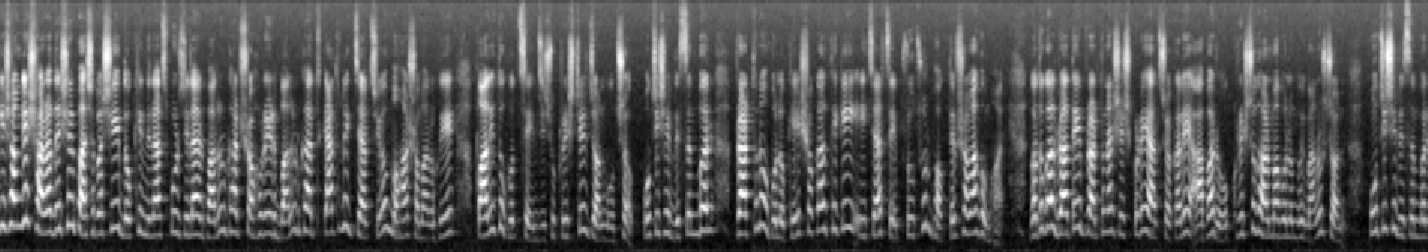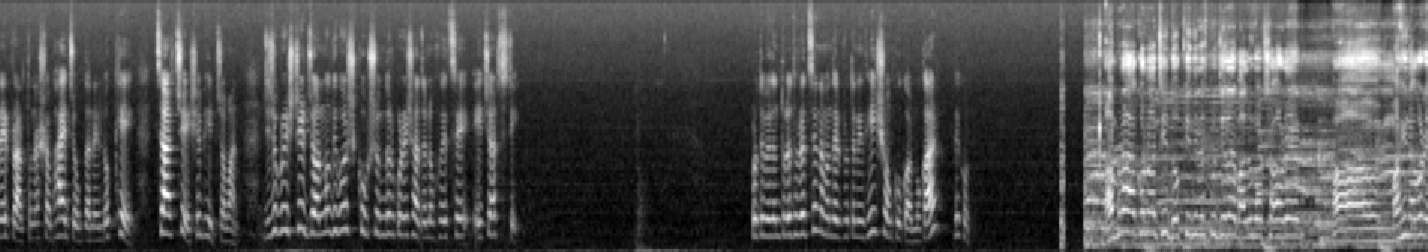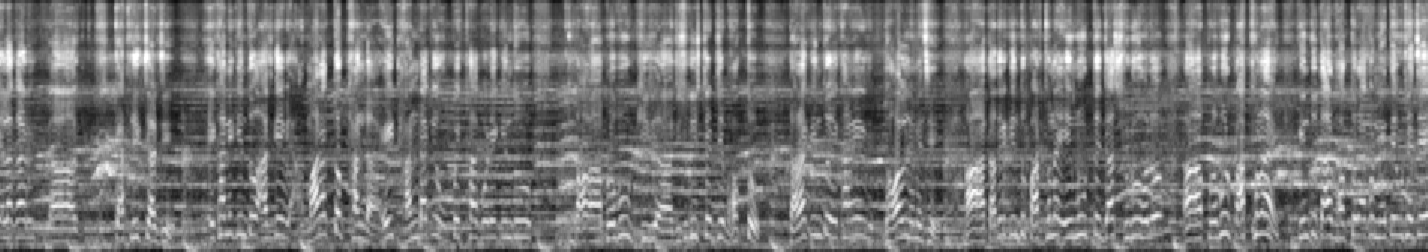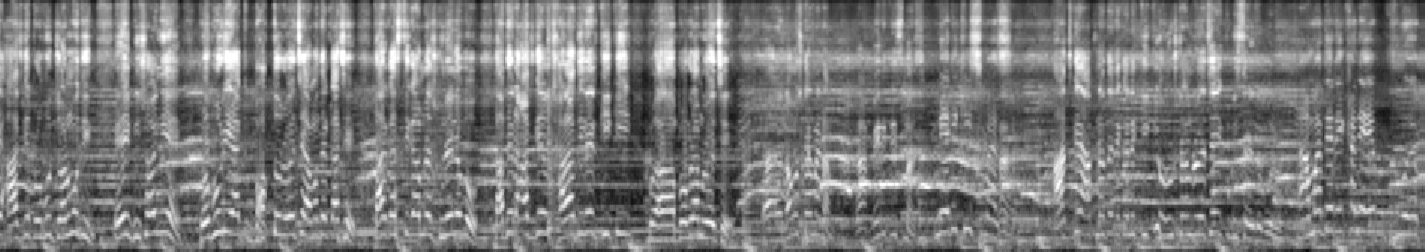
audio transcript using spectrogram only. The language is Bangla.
একই সঙ্গে সারা দেশের পাশাপাশি দক্ষিণ দিনাজপুর জেলার বালুরঘাট শহরের বালুরঘাট ক্যাথলিক চার্চেও মহাসমারোহে পালিত হচ্ছে যীশু খ্রিস্টের জন্ম উৎসব। পঁচিশে ডিসেম্বর প্রার্থনা উপলক্ষে সকাল থেকেই এই চার্চে প্রচুর ভক্তের সমাগম হয়। গতকাল রাতে প্রার্থনা শেষ করে আজ সকালে আবারও খ্রিস্ট ধর্মাবলম্বী মানুষজন পঁচিশে ডিসেম্বরের প্রার্থনা সভায় যোগদানের লক্ষ্যে চার্চে এসে ভিড় জমান। যীশু খ্রিস্টের জন্মদিবস খুব সুন্দর করে সাজানো হয়েছে এই চার্চটি। প্রতিবেদন তুলে ধরেছেন আমাদের প্রতিনিধি শঙ্কু কর্মকার। দেখুন। আমরা এখন আছি দক্ষিণ দিনাজপুর জেলার বালুরঘাট শহরের মাহিনগর এলাকার ক্যাথলিক চার্চে। এখানে কিন্তু আজকে মারাত্মক ঠান্ডা। এই ঠান্ডাকে উপেক্ষা করে কিন্তু প্রভু খ্রি- যীশুখ্রিস্টের যে ভক্ত, তারা কিন্তু এখানে ঢল নেমেছে। তাদের কিন্তু প্রার্থনা এই মুহূর্তে যা শুরু হলো প্রভুর প্রার্থনায়। কিন্তু তার ভক্তরা এখন মেতে উঠেছে। আজকে প্রভুর জন্মদিন। এই বিষয় নিয়ে প্রভুরই এক ভক্ত রয়েছে আমাদের কাছে। তার কাছ থেকে আমরা শুনে নেব। তাদের আজকে সারাদিনের কি কি প্রোগ্রাম রয়েছে? নমস্কার madam. Merry Christmas. Merry Christmas. হ্যাঁ। আজকে আপনাদের এখানে কি কি অনুষ্ঠান রয়েছে? একটু বিস্তারিত বলুন। আমাদের এখানে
